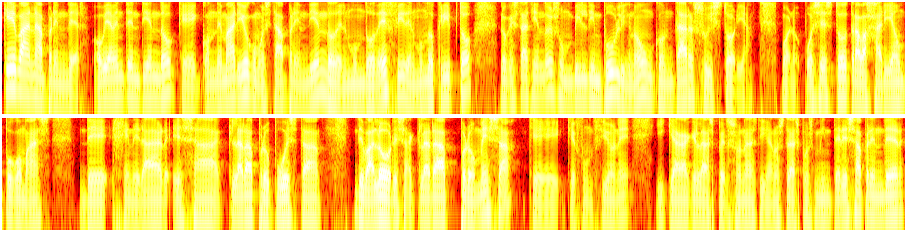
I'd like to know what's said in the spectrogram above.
¿qué van a aprender? Obviamente entiendo que con Mario, como está aprendiendo del mundo DeFi, del mundo cripto, lo que está haciendo es un building public, ¿no? Un contar su historia. Bueno, pues esto trabajaría un poco más de generar esa clara propuesta de valor, esa clara promesa que, funcione y que haga que las personas digan, ostras, pues me interesa aprender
